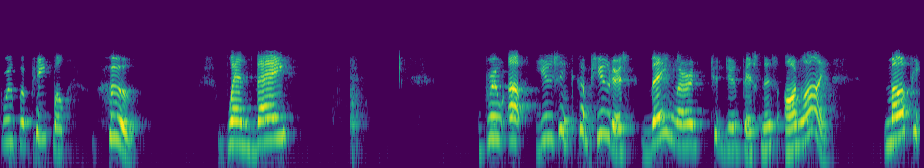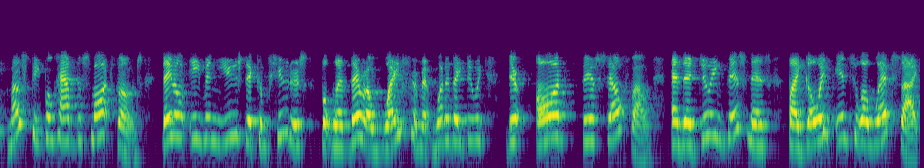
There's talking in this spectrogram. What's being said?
group of people who, when they grew up using computers, they learned to do business online. Most, most people have the smartphones. They don't even use their computers, but when they're away from it, what are they doing? They're on their cell phone and they're doing business by going into a website.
